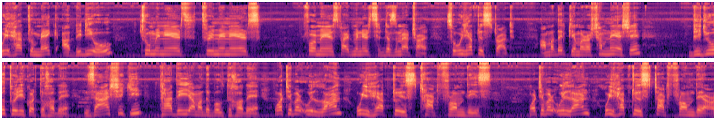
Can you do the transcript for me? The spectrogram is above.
We have to make a video two minutes three minutes four minutes five minutes does matter so we have to start আমাদের ক্যামেরার সামনে এসে ভিডিও তৈরি করতে হবে। যা শিখি, তা দিয়েই আমাদের বলতে হবে। Whatever we learn we have to start from this whatever we learn we have to start from there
